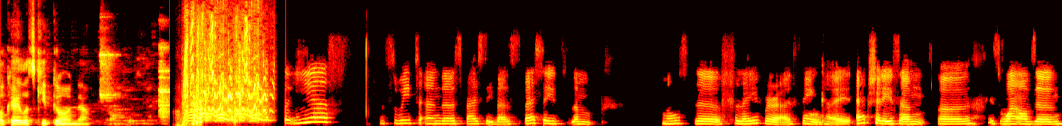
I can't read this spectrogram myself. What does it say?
Okay, let's keep going now. Yes, sweet and uh, spicy, but spicy is the most uh, flavor. I think. I, actually, it's um uh it's one of the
